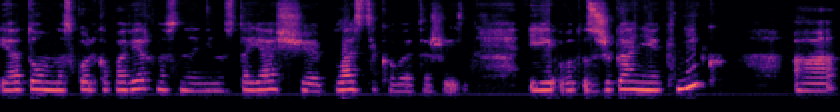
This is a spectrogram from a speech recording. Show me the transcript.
И о том, насколько поверхностная, ненастоящая, пластиковая эта жизнь. И вот сжигание книг а,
